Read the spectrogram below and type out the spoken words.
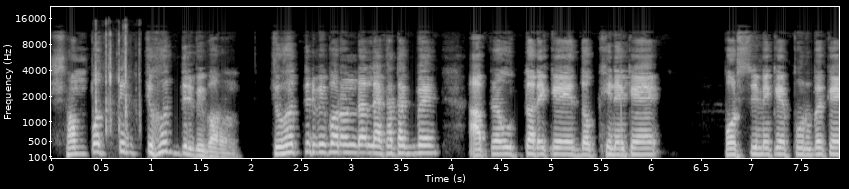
সম্পত্তির চুহদ্দির বিবরণ। চুহদ্দির বিবরণটা লেখা থাকবে আপনার উত্তরে কে দক্ষিণে কে পশ্চিমে কে পূর্বে কে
